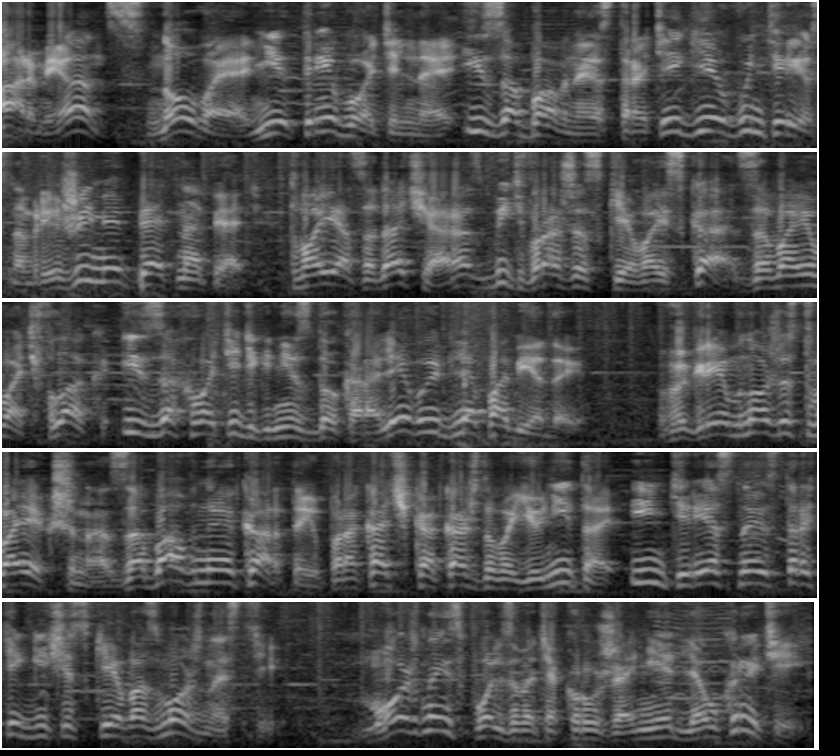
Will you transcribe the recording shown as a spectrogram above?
Армианс – новая, нетребовательная и забавная стратегия в интересном режиме 5 на 5. Твоя задача – разбить вражеские войска, завоевать флаг и захватить гнездо королевы для победы. В игре множество экшена, забавные карты, прокачка каждого юнита и интересные стратегические возможности. Можно использовать окружение для укрытий,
